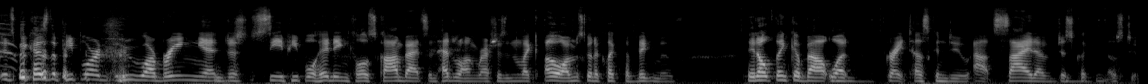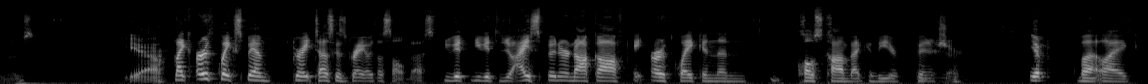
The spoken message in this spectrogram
It's because the people are who are bringing it just see people hitting close combats and headlong rushes and like, oh, I'm just gonna click the big move. They don't think about what Great Tusk can do outside of just clicking those two moves. yeah. Like Earthquake spam, Great Tusk is great with Assault Vest. You get you get to do Ice Spinner, knock off Earthquake, and then close combat can be your finisher. Yep. But like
